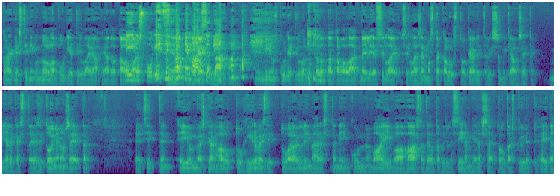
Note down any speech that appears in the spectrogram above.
karkeasti niin kuin nollabudjetilla ja, ja tota, oma- Miinusbudjetilla Joo, ne okei, maksetaan. Niin, niin, niin miinusbudjetilla, mutta tota, tavallaan, että meillä ei ole sillä lailla semmoista kalustoa käytettävissä, mikä olisi ehkä mielekästä. Ja sitten toinen on se, että et sitten ei ole myöskään haluttu hirveästi tuoda ylimääräistä niin kuin vaivaa haastateltaville siinä mielessä, että oltaisiin pyydetty heitä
